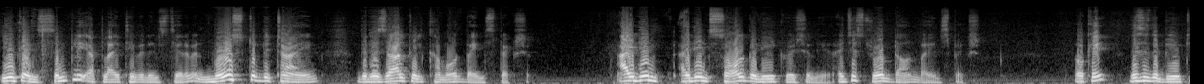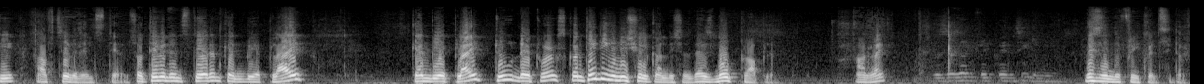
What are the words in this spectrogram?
You can simply apply Thevenin's theorem and most of the time the result will come out by inspection. I didn't I didn't solve any equation here I just wrote down by inspection okay this is the beauty of Thevenin's theorem. So Thevenin's theorem can be applied can be applied to networks containing initial conditions there is no problem alright. This is in frequency domain. This is in the frequency domain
